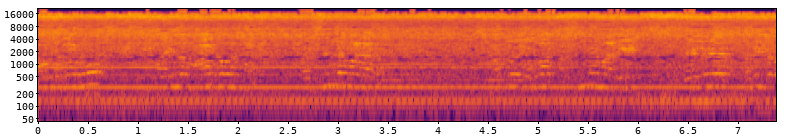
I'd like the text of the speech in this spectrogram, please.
ಅವರೆಲ್ಲರೂ ಈ ರೈಲ ಮಾರ್ಗವನ್ನು ಪರಿಶೀಲನೆ ಮಾಡ್ಯಾರ ಮತ್ತು ಎಲ್ಲ ಪರಿಶೀಲನೆ ಮಾಡಿ ರೈಲ್ವೆ ಹಳಿಗಳ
